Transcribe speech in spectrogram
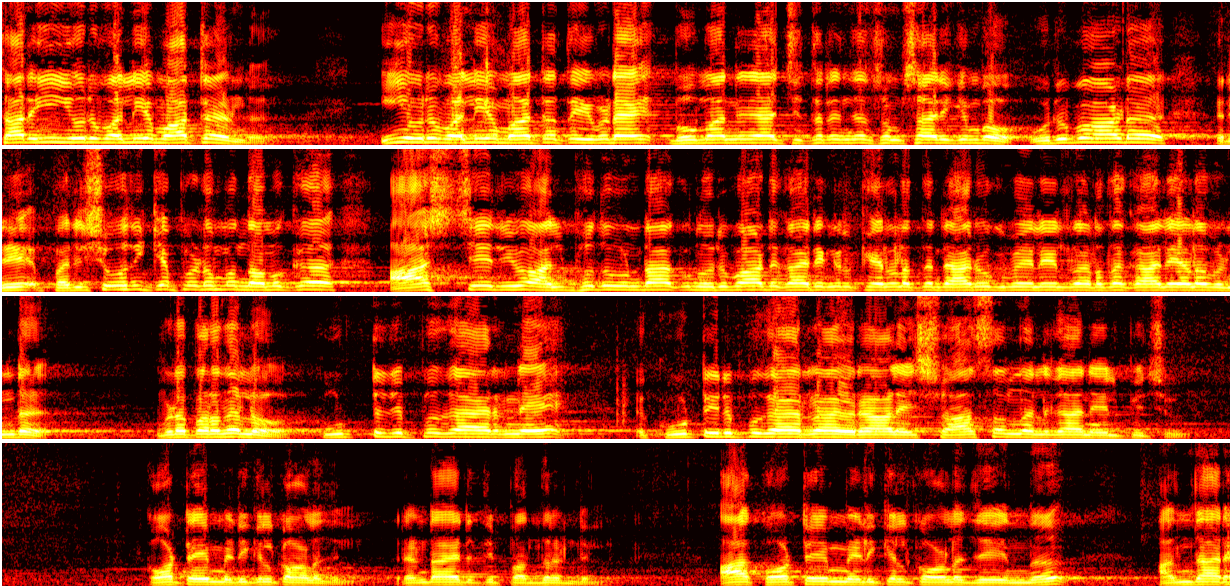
സാർ ഈ ഒരു വലിയ മാറ്റമുണ്ട്. ഈ ഒരു വലിയ മാറ്റത്തെ ഇവിടെ ബഹുമാനനായ ചിത്തരഞ്ജൻ സംസാരിക്കുമ്പോൾ ഒരുപാട് പരിശോധിക്കപ്പെടുമ്പോൾ നമുക്ക് ആശ്ചര്യവും അത്ഭുതവും ഉണ്ടാക്കുന്ന ഒരുപാട് കാര്യങ്ങൾ കേരളത്തിന്റെ ആരോഗ്യമേഖലയിൽ നടന്ന കാലയളവുണ്ട്. ഇവിടെ പറഞ്ഞല്ലോ കൂട്ടിരിപ്പുകാരനെ കൂട്ടിരിപ്പുകാരനായ ഒരാളെ ശ്വാസം നൽകാൻ ഏൽപ്പിച്ചു. കോട്ടയം മെഡിക്കൽ കോളേജിൽ രണ്ടായിരത്തി പന്ത്രണ്ടിൽ ആ കോട്ടയം മെഡിക്കൽ കോളേജ് ഇന്ന് അന്താർ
